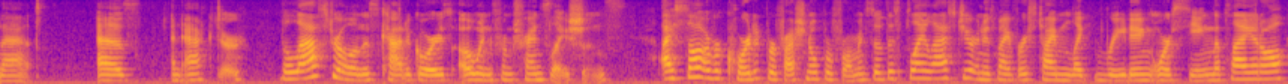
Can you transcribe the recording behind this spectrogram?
that as an actor. The last role in this category is Owen from Translations. I saw a recorded professional performance of this play last year, and it was my first time like reading or seeing the play at all.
